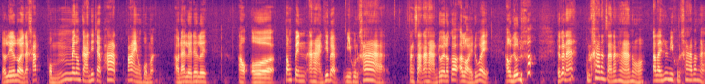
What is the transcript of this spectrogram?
แล้วเร็วๆเลยนะครับ ผมไม่ต้องการที่จะพลาดป้ายของผมอะเอาได้เลยได้เลย เอาเออต้องเป็นอาหารที่แบบมีคุณค่าทางสารอาหารด้วยแล้วก็อร่อยด้วย เอาเร็วๆเดี๋ยวก็นะ คุณค่าทางสารอาหารเหรออะไรที่มีคุณค่าบ้างอะ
